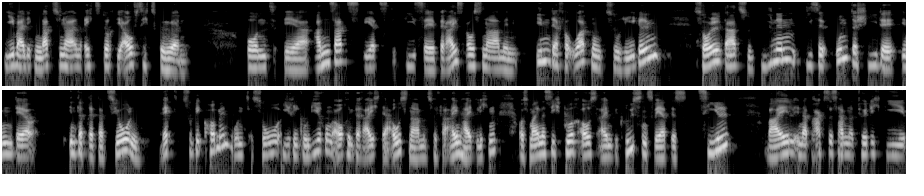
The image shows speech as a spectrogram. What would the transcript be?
jeweiligen nationalen Rechts durch die Aufsichtsbehörden. Und der Ansatz, jetzt diese Bereichsausnahmen in der Verordnung zu regeln, soll dazu dienen, diese Unterschiede in der Interpretation wegzubekommen und so die Regulierung auch im Bereich der Ausnahmen zu vereinheitlichen. Aus meiner Sicht durchaus ein begrüßenswertes Ziel, weil in der Praxis haben natürlich die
